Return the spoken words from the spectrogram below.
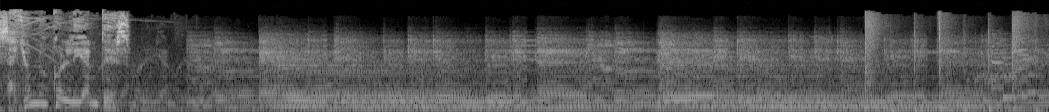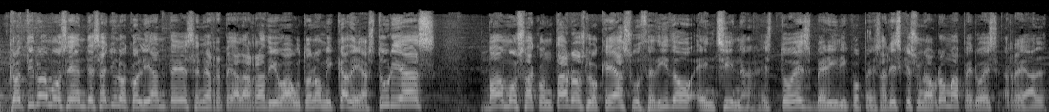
Desayuno con liantes. Continuamos en Desayuno con Liantes en RPA, la radio autonómica de Asturias. Vamos a contaros lo que ha sucedido en China. Esto es verídico. Pensaréis que es una broma, pero es real.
